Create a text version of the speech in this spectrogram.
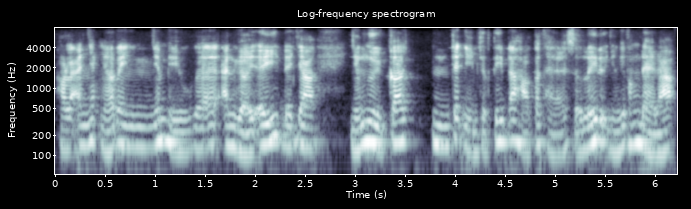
hoặc là anh nhắc nhở ban giám hiệu ờ, anh gợi ý để cho những người có ừ, trách nhiệm trực tiếp đó họ có thể xử lý được những cái vấn đề đó.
